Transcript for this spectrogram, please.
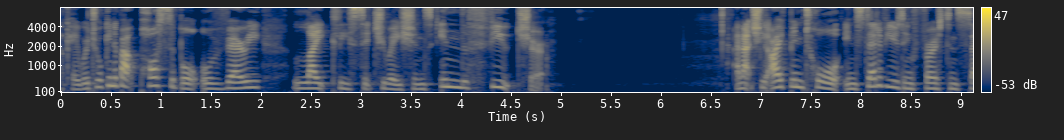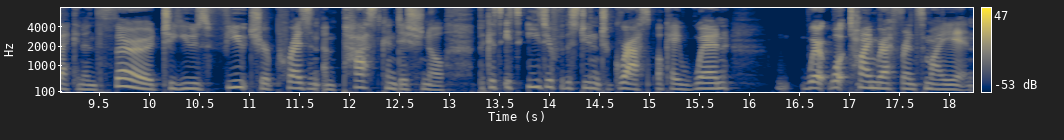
Okay, we're talking about possible or very likely situations in the future. And actually, I've been taught instead of using first and second and third, to use future, present, and past conditional because it's easier for the student to grasp okay, when, where, what time reference am I in?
